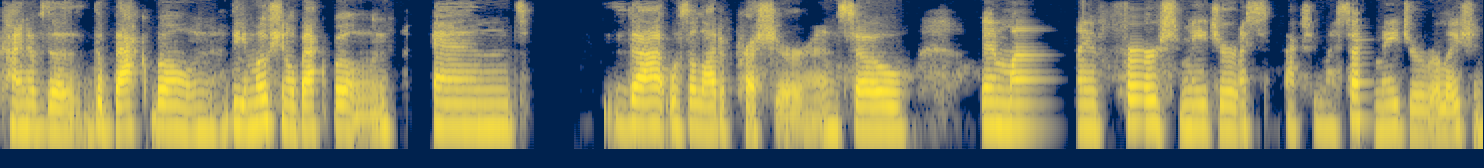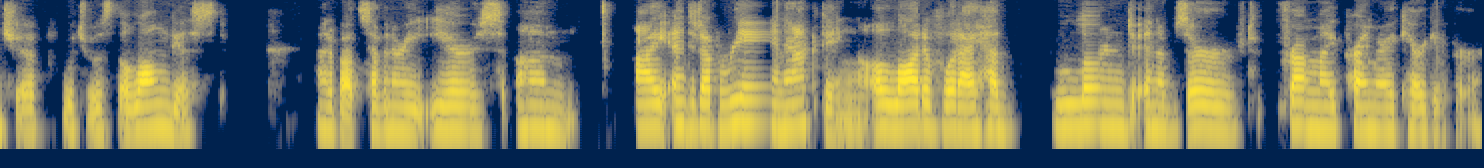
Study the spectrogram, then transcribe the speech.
kind of the the backbone, the emotional backbone, and that was a lot of pressure. And so, in my, my first major, actually my second major relationship, which was the longest, at about seven or eight years, um, I ended up reenacting a lot of what I had learned and observed from my primary caregiver.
